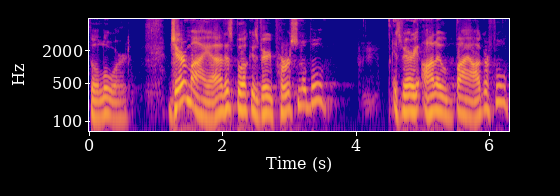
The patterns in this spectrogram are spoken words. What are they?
the Lord. Jeremiah, this book is very personable. It's very autobiographical.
